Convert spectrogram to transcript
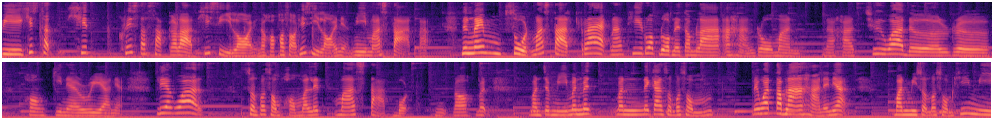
ปีคริสตคิดคริสตศักราชที่ 400 นะคะ คศที่ 400 เนี่ย มีมัสตาร์ดละหนึ่งในสูตรมัสตาร์ดแรกนะ ที่รวบรวมในตำราอาหารโรมันนะคะ ชื่อว่า De Re Coquinaria เนี่ย เรียกว่า ส่วนผสมของเมล็ดมัสตาร์ดบดเนาะมันมันจะมีมันไม่มันในการส่วนผสมเรียกว่าตำราอาหารในเนี้ยมันมีส่วนผสมที่มี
